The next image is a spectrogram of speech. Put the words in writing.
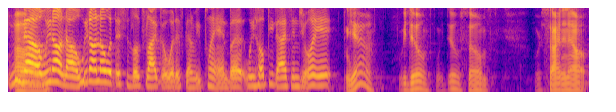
no, Um, we don't know. We don't know what this looks like or what it's gonna be playing, but we hope you guys enjoy it. Yeah, we do. We do. So we're signing out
